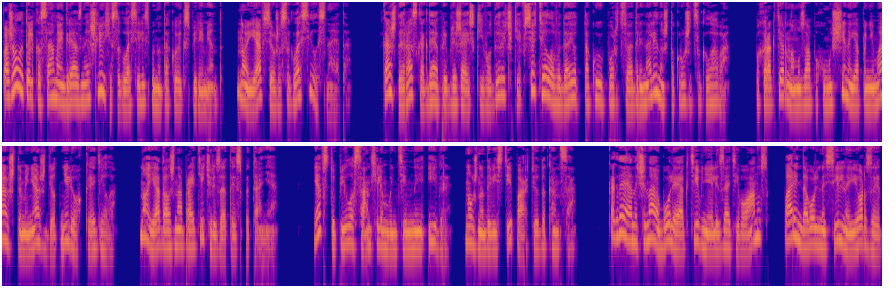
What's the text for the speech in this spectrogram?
Пожалуй, только самые грязные шлюхи согласились бы на такой эксперимент. Но я все же согласилась на это. Каждый раз, когда я приближаюсь к его дырочке, все тело выдает такую порцию адреналина, что кружится голова. По характерному запаху мужчины я понимаю, что меня ждет нелегкое дело. Но я должна пройти через это испытание. Я вступила с Анхелем в интимные игры. Нужно довести партию до конца. Когда я начинаю более активнее лизать его анус, парень довольно сильно ёрзает,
